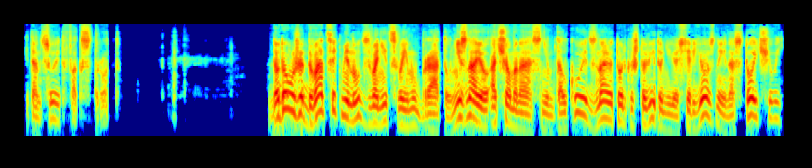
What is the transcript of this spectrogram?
и танцует фокстрот. Додо уже двадцать минут звонит своему брату. Не знаю, о чем она с ним толкует, знаю только, что вид у нее серьезный и настойчивый,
